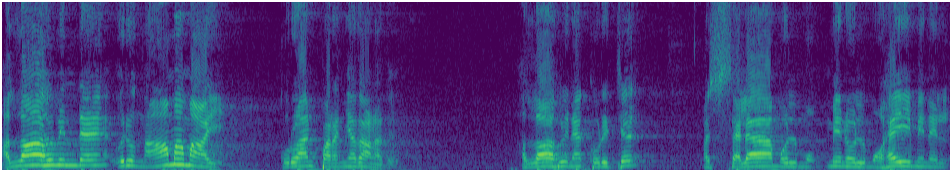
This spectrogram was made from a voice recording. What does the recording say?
അള്ളാഹുവിന്റെ ഒരു നാമമായി ഖുർആൻ പറഞ്ഞതാണത്. അള്ളാഹുവിനെക്കുറിച്ച് അസ്സലാമുൽ മുഹൈമിനുൽ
